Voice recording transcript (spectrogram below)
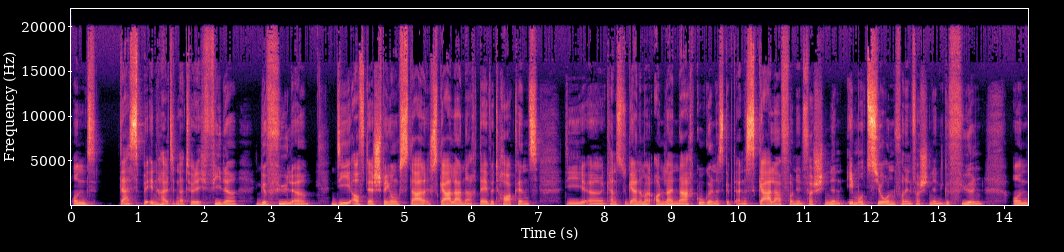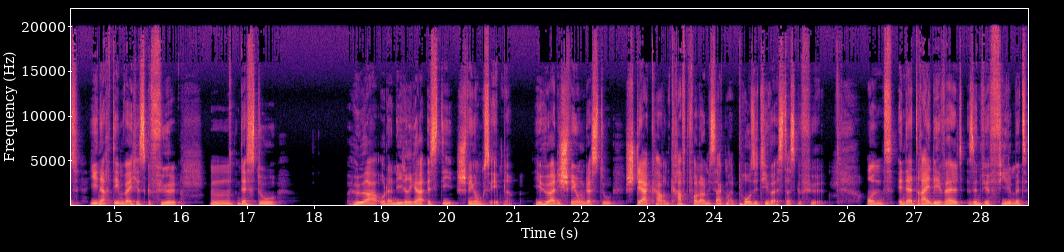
Und das beinhaltet natürlich viele Gefühle, die auf der Schwingungsskala nach David Hawkins, die äh, kannst du gerne mal online nachgoogeln. Es gibt eine Skala von den verschiedenen Emotionen, von den verschiedenen Gefühlen und je nachdem welches Gefühl, mh, hm, desto höher oder niedriger ist die Schwingungsebene. Je höher die Schwingung, desto stärker und kraftvoller und ich sag mal positiver ist das Gefühl. Und in der 3D-Welt sind wir viel mit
